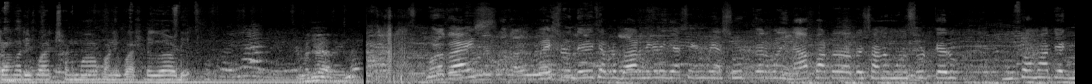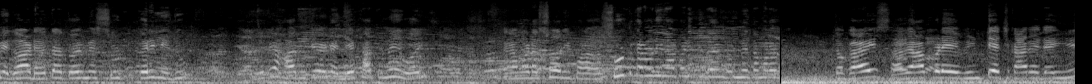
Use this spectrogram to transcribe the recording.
તમારી પાછળમાં આપણી પાછળ ગાર્ડ ગાઈસ વૈષ્ણો દેવીથી આપણે બહાર નીકળી ગયા છે મેં શૂટ કરવાની ના પાડતો તો સાનું હું શૂટ કર્યું. ગુફામાંથી એક બે ગાર્ડ હતા તોય મેં શૂટ કરી લીધું જોકે સારું કહેવાય કે દેખાતું નહીં હોય એના માટે સોરી પણ શૂટ કરવાની ના પડી તો તમે તમારો તો ગાઈસ હવે આપણે વિન્ટેજ કારે જઈએ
